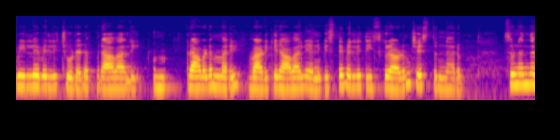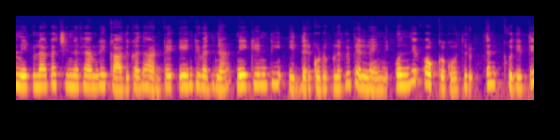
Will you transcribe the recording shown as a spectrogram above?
వీళ్ళే వెళ్ళి చూడడం రావాలి రావడం మరి వాడికి రావాలి అనిపిస్తే వెళ్ళి తీసుకురావడం చేస్తున్నారు. సునంద మీకులాగా చిన్న ఫ్యామిలీ కాదు కదా అంటే ఏంటి వదిన? నీకేంటి? ఇద్దరు కొడుకులకు పెళ్ళైంది ఉంది ఒక్క కూతురు. తనకు కుదిరితే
